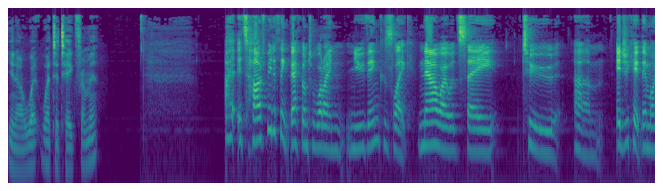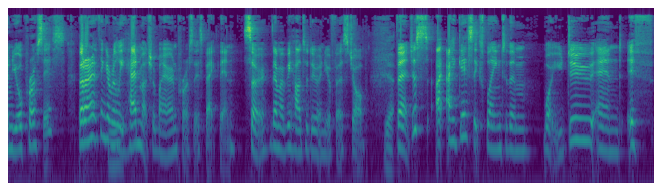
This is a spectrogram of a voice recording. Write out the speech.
you know what what to take from it? I, it's hard for me to think back onto what I knew then because, like, now I would say to um, educate them on your process, but I don't think I really mm. had much of my own process back then. So that might be hard to do in your first job. Yeah. But just, I, I guess, explain to them what you do, and if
